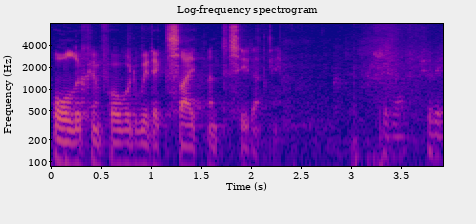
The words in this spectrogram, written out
all looking forward with excitement to see that game. Should.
